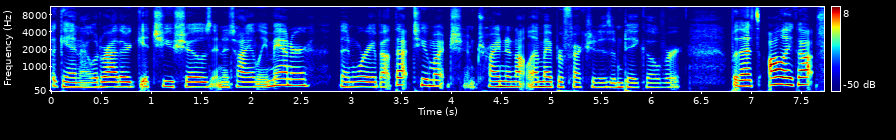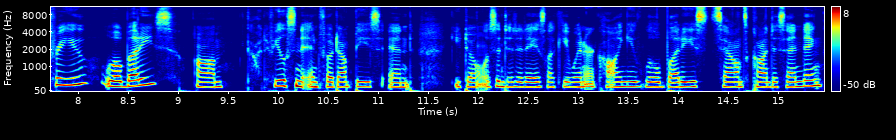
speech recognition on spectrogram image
again, I would rather get you shows in a timely manner than worry about that too much. I'm trying to not let my perfectionism take over. But that's all I got for you, little buddies. Um, God, if you listen to Info Dumpies and you don't listen to today's lucky winner, calling you little buddies sounds condescending.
